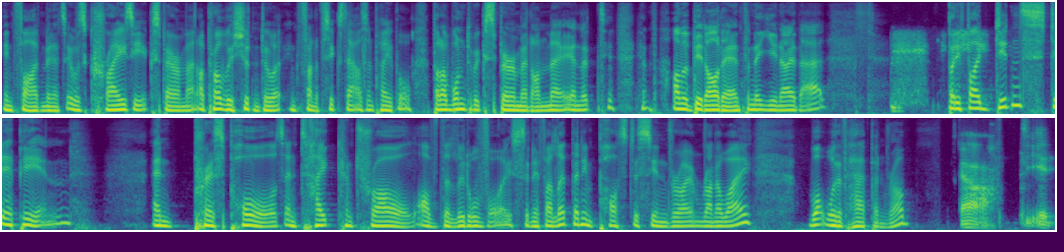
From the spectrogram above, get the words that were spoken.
in five minutes. It was crazy experiment. I probably shouldn't do it in front of 6,000 people, but I wanted to experiment on me. And it, I'm a bit odd, Anthony, you know that. But if I didn't step in and press pause and take control of the little voice, and if I let that imposter syndrome run away, what would have happened, Rob? Oh, it,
